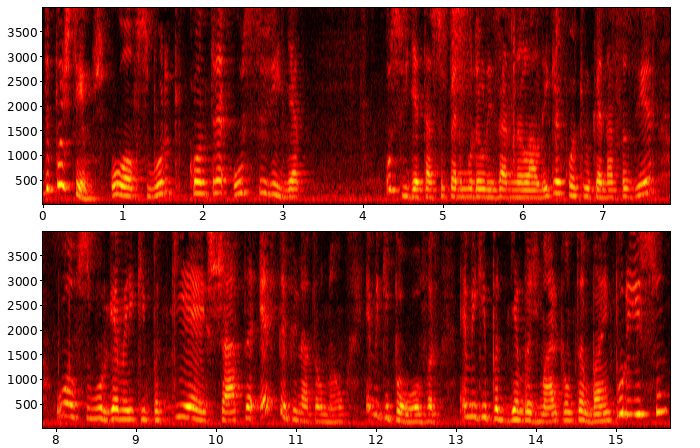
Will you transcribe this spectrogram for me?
Depois temos o Wolfsburg contra o Sevilha. O Sevilha está super moralizado na La Liga com aquilo que anda a fazer. O Wolfsburg é uma equipa que é chata, é de campeonato alemão, é uma equipa over, é uma equipa de ambas marcam também. Por isso,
